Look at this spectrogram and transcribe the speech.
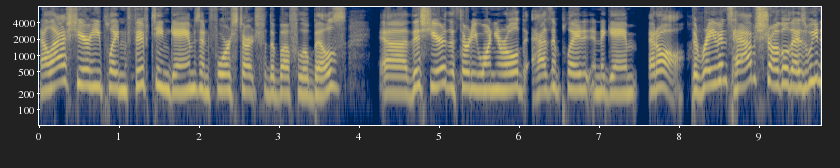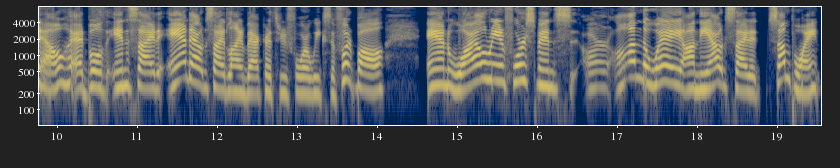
Now, last year he played in 15 games and four starts for the Buffalo Bills. Uh, this year, the 31 year old hasn't played in a game at all. The Ravens have struggled, as we know, at both inside and outside linebacker through four weeks of football. And while reinforcements are on the way on the outside at some point,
